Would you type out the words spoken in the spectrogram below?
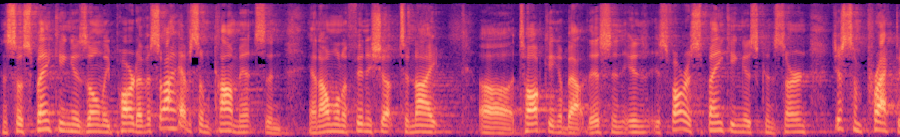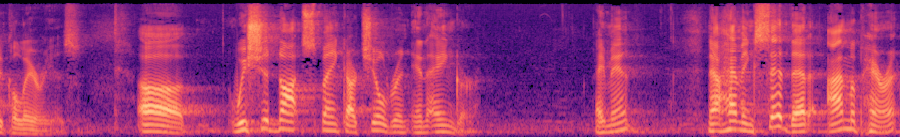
And so spanking is only part of it. So I have some comments, and, and I want to finish up tonight uh, talking about this. And, and, as far as spanking is concerned, just some practical areas. Uh, we should not spank our children in anger. Amen? Now, having said that, I'm a parent,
